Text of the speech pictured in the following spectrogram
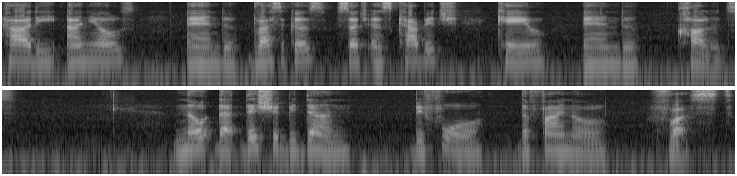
hardy annuals, and brassicas such as cabbage, kale, and collards. Note that this should be done before the final frost.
